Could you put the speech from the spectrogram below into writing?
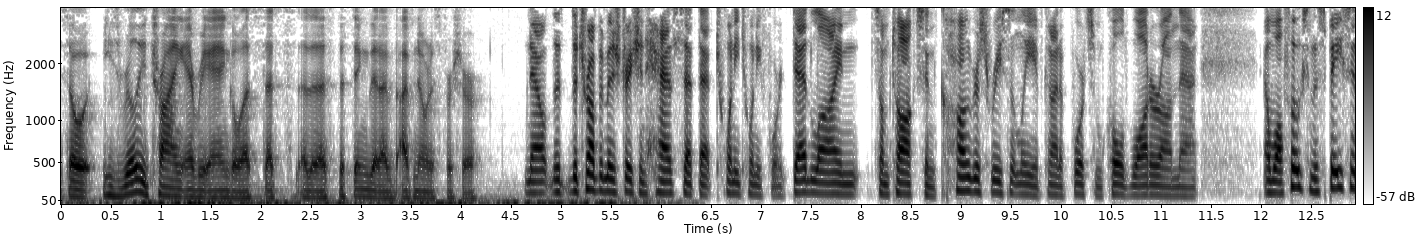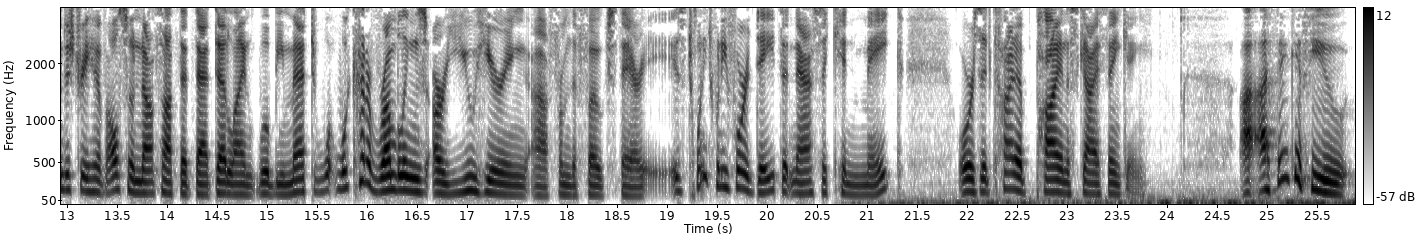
so he's really trying every angle. That's that's the, the thing that I've, I've noticed for sure. Now, the, the Trump administration has set that 2024 deadline. Some talks in Congress recently have kind of poured some cold water on that. And while folks in the space industry have also not thought that that deadline will be met, what, what kind of rumblings are you hearing uh, from the folks there? Is 2024 a date that NASA can make, or is it kind of pie in the sky thinking? I think if you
